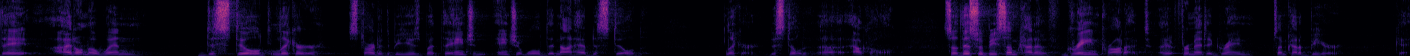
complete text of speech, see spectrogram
They I don't know when distilled liquor started to be used, but the ancient ancient world did not have distilled liquor, distilled uh, alcohol. So this would be some kind of grain product, uh, fermented grain, some kind of beer. Okay,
